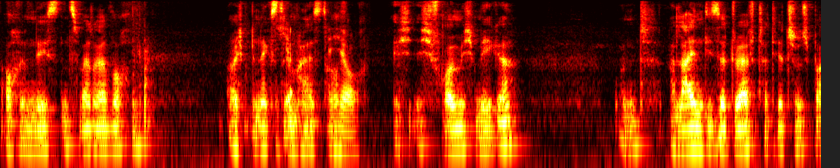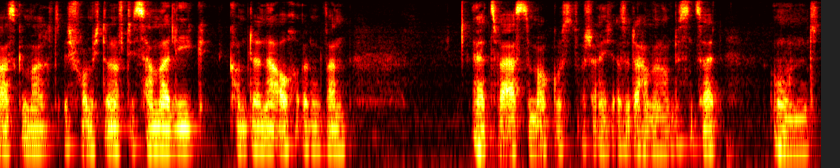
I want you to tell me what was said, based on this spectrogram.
Auch in den nächsten zwei, drei Wochen. Aber ich bin extrem ich, heiß drauf. ich auch. Ich, ich freue mich mega. Und allein dieser Draft hat jetzt schon Spaß gemacht. Ich freue mich dann auf die Summer League. Kommt dann auch irgendwann. Äh, zwar erst im August wahrscheinlich. Also da haben wir noch ein bisschen Zeit. Und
